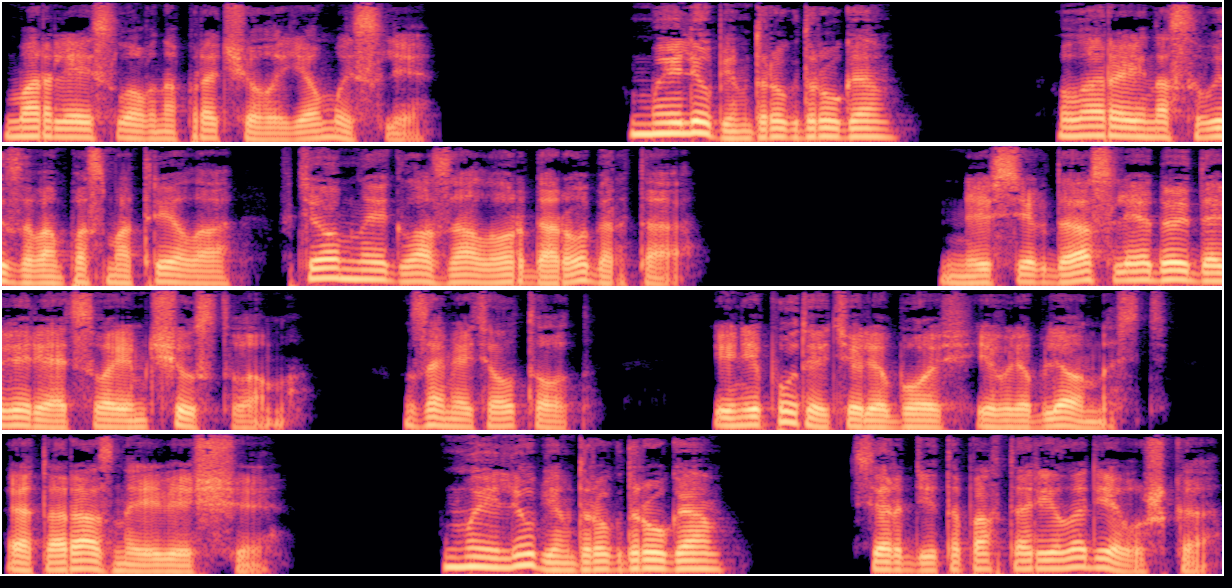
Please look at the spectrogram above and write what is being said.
Марлей словно прочел ее мысли. Мы любим друг друга». Лорейна с вызовом посмотрела в темные глаза лорда Роберта. «Не всегда следует доверять своим чувствам», — заметил тот. «И не путайте любовь и влюбленность. Это разные вещи». «Мы любим друг друга», — сердито повторила девушка.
